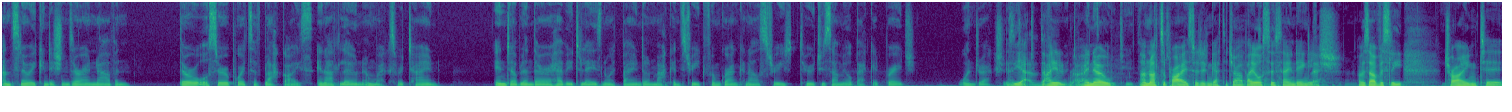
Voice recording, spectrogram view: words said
and snowy conditions around Navan. There are also reports of black ice in Athlone and Wexford Town. In Dublin, there are heavy delays northbound on Macken Street from Grand Canal Street through to Samuel Beckett Bridge. One direction. Yeah, I I know. I'm not surprised I didn't get the job. I also sound English. I was obviously trying to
